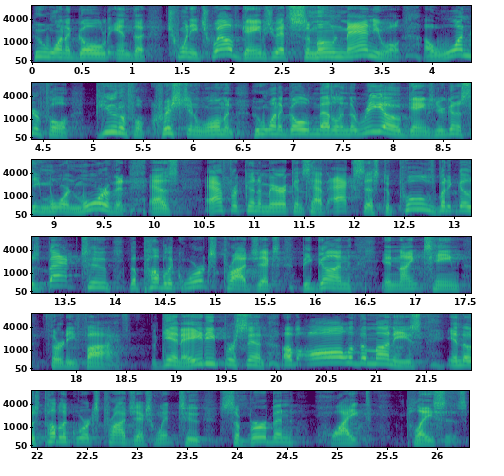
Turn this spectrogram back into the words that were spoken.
who won a gold in the 2012 games. You had Simone Manuel, a wonderful, beautiful Christian woman who won a gold medal in the Rio games. And you're going to see more and more of it as African Americans have access to pools. But it goes back to the public works projects begun in 1935. Again, 80% of all of the monies in those public works projects went to suburban white places.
